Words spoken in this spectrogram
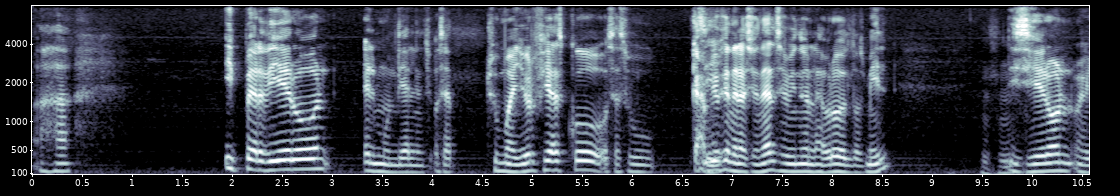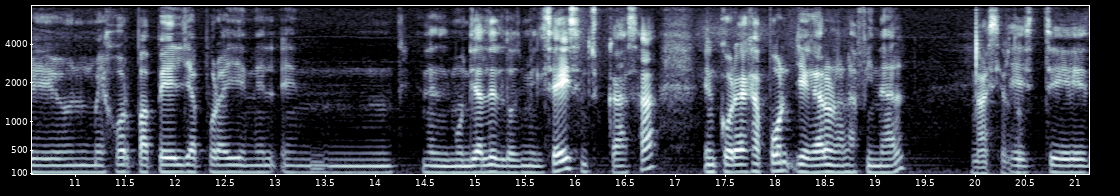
Ajá. Y perdieron el mundial, o sea, su mayor fiasco, o sea, su cambio generacional se vino en la Euro del 2000. Hicieron eh, un mejor papel ya por ahí en el, en, el Mundial del 2006 en su casa. En Corea Japón llegaron a la final. No, es cierto. Este,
